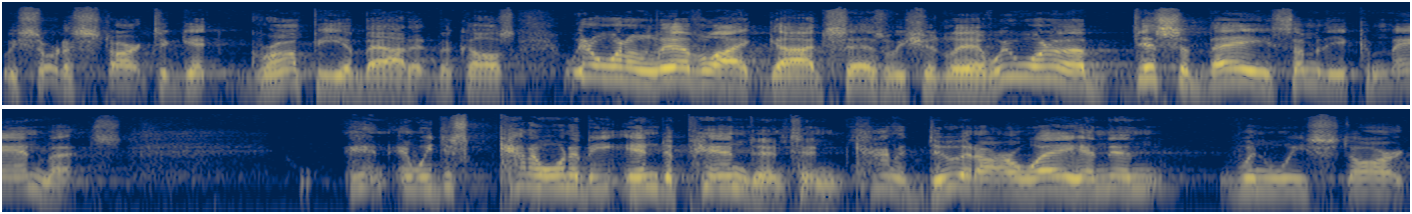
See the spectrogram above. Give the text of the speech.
we sort of start to get grumpy about it because we don't want to live like God says we should live. We want to disobey some of the commandments. And, and we just kind of want to be independent and kind of do it our way. And then when we start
